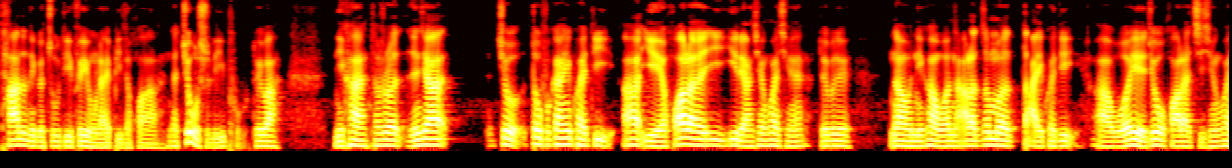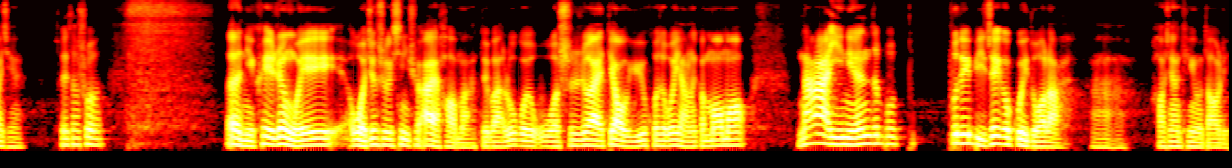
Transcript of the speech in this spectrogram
他的那个租地费用来比的话，那就是离谱，对吧？你看，他说人家。就豆腐干一块地啊，也花了一一两千块钱，对不对？那你看我拿了这么大一块地啊，我也就花了几千块钱。所以他说，呃，你可以认为我就是个兴趣爱好嘛，对吧？如果我是热爱钓鱼，或者我养了个猫猫，那一年这不不得比这个贵多了啊？好像挺有道理。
